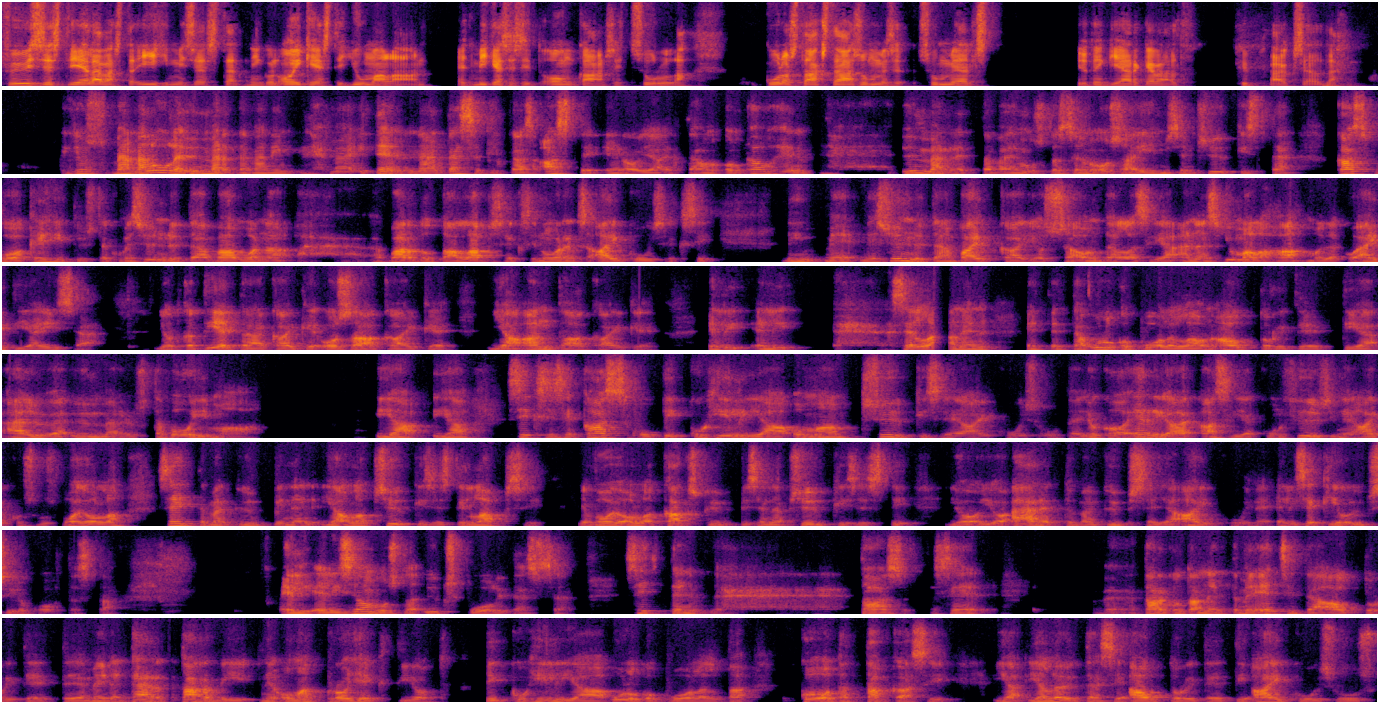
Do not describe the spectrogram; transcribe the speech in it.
fyysisesti elävästä ihmisestä niin kuin oikeasti Jumalaan, että mikä se sitten onkaan sit sulla. Kuulostaako tämä sun, sun mielestä jotenkin järkevältä? Hyppäykseltä? Jos mä, mä luulen ymmärtäväni, niin mä itse näen tässäkin taas asteeroja, että on, on kauhean ymmärrettävä ja musta se on osa ihmisen psyykkistä kasvua, kehitystä, kun me synnytään vauvana, vartutaan lapseksi, nuoreksi aikuiseksi, niin me, me synnytään paikkaan, jossa on tällaisia NS-jumalahahmoja kuin äiti ja isä, jotka tietää kaiken, osaa kaiken ja antaa kaiken. Eli, eli sellainen, että, että ulkopuolella on auktoriteettia, älyä, ymmärrystä, voimaa. Ja, ja siksi se kasvu pikkuhiljaa omaan psyykkiseen aikuisuuteen, joka on eri asia kuin fyysinen aikuisuus. Voi olla 70 ja olla psyykkisesti lapsi, ja voi olla kaksikymppisenä psyykkisesti jo, jo äärettömän kypsä ja aikuinen. Eli sekin on yksilökohtaista. Eli, eli se on minusta yksi puoli tässä. Sitten taas se, tarkoitan, että me etsitään auktoriteetteja, meidän tarvii ne omat projektiot pikkuhiljaa ulkopuolelta koota takaisin ja, ja löytää se auktoriteetti, aikuisuus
